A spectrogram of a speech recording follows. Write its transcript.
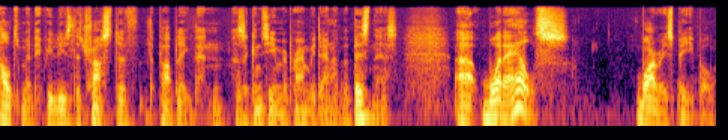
ultimately, if we lose the trust of the public, then as a consumer brand, we don't have a business. Uh, what else worries people?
